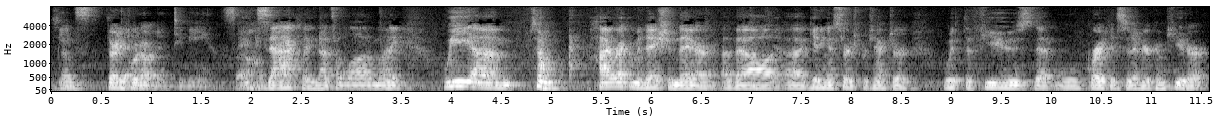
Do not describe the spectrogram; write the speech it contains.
So $34 TV. So Exactly, that's a lot of money. We um, so high recommendation there about uh, getting a surge protector with the fuse that will break instead of your computer.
